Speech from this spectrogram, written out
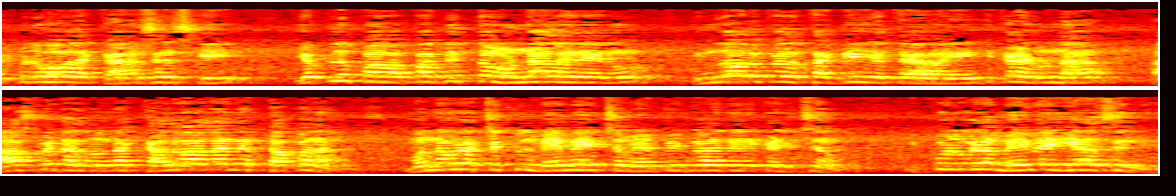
ఎప్పుడు పోవాలి కాన్సెన్స్కి ఎప్పుడు పబ్లిక్తో పబ్లిక్తో ఉండాలి నేను. ఇందులో తగ్గి ఇంటికాడ ఉన్నా హాస్పిటల్ ఉన్నా కలవాలనే తపన. మొన్న కూడా చెక్కులు మేమే ఇచ్చాం ఎంపీ గారు ఇక్కడ ఇచ్చాం ఇప్పుడు కూడా మేమే ఇవ్వాల్సింది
